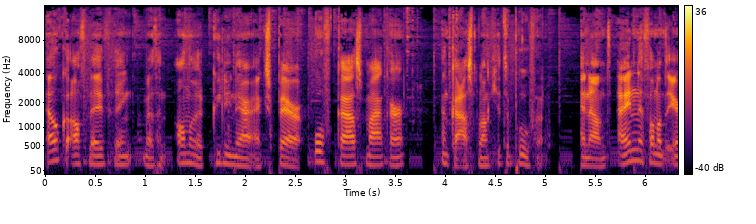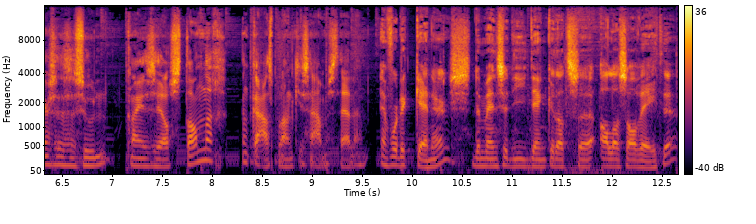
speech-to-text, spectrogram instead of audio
elke aflevering met een andere culinair expert of kaasmaker een kaasplankje te proeven. En aan het einde van het eerste seizoen kan je zelfstandig een kaasplankje samenstellen. En voor de kenners, de mensen die denken dat ze alles al weten,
